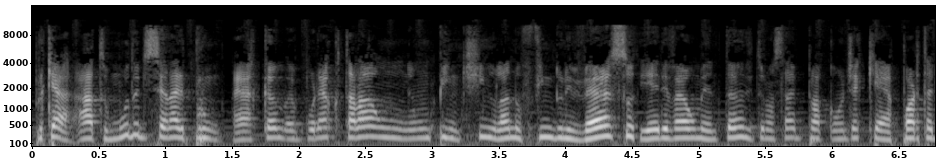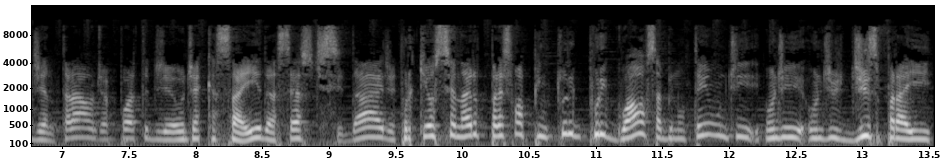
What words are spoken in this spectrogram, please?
porque ah, tu muda de cenário, prum, aí a câmera, o boneco tá lá um, um pintinho lá no fim do universo, e ele vai aumentando e tu não sabe pra onde é que é a porta de entrar, onde é a porta de onde é que é a saída, acesso de cidade, porque o cenário parece uma pintura por igual, sabe? Não tem onde onde onde diz para ir.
